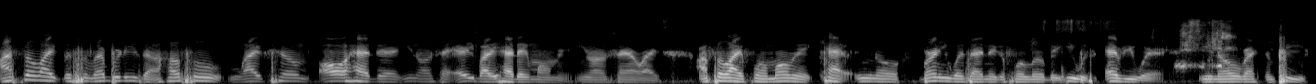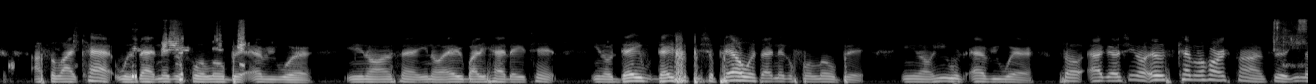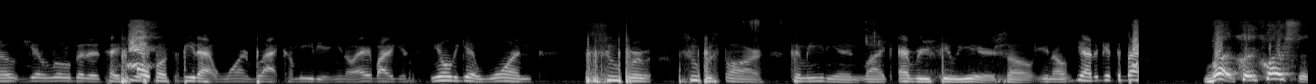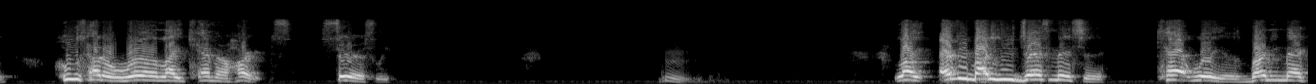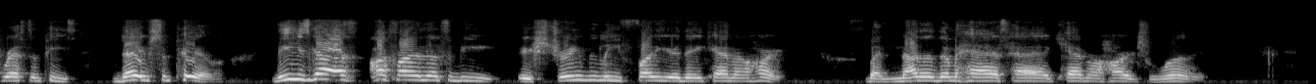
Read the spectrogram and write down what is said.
I feel like the celebrities that hustle like him all had their, you know what I'm saying, everybody had their moment, you know what I'm saying? Like I feel like for a moment Katt, you know, Bernie was that nigga for a little bit. He was everywhere. You know, rest in peace. I feel like Katt was that nigga for a little bit everywhere. You know what I'm saying? You know, everybody had their chance. You know, Dave Dave Chappelle was that nigga for a little bit. You know, he was everywhere. So I guess you know it was Kevin Hart's time to you know get a little bit of the taste. He was supposed to be that one black comedian. You know, everybody gets you only get one super superstar comedian like every few years. So you know he had to get the back. But quick question: Who's had a run like Kevin Hart's? Seriously, Hmm. like everybody you just mentioned, Katt Williams, Bernie Mac, rest in peace, Dave Chappelle. These guys, I find them to be extremely funnier than Kevin Hart, but none of them has had Kevin Hart's run.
